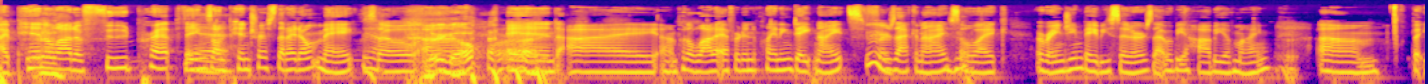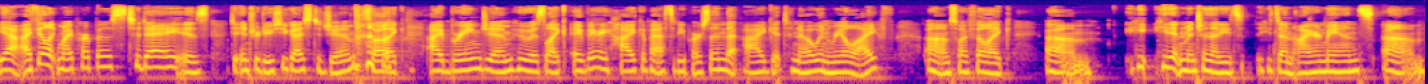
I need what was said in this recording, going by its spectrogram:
I pin a lot of food prep things on Pinterest that I don't make. So There you um, go. All right. And I um, put a lot of effort into planning date nights Hmm. for Zach and I. Mm-hmm. So like arranging babysitters, that would be a hobby of mine. Um, but yeah, I feel like my purpose today is to introduce you guys to Jim. So like I bring Jim, who is like a very high capacity person that I get to know in real life. Um, so I feel like um, he he didn't mention that he's he's done Ironmans, um,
